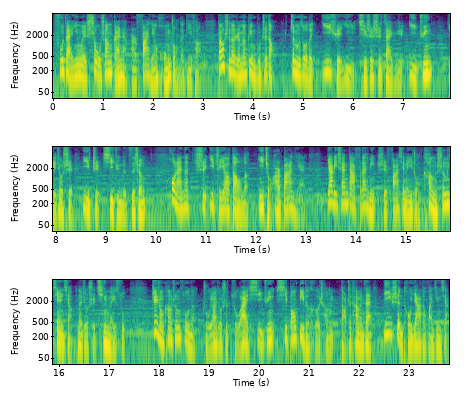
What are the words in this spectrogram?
敷在因为受伤感染而发炎红肿的地方。当时呢，人们并不知道。这么做的医学意义其实是在于抑菌，也就是抑制细菌的滋生。后来呢，是一直要到了一九二八年，亚历山大·弗莱明是发现了一种抗生现象，那就是青霉素。这种抗生素呢，主要就是阻碍细菌细胞壁的合成，导致它们在低渗透压的环境下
